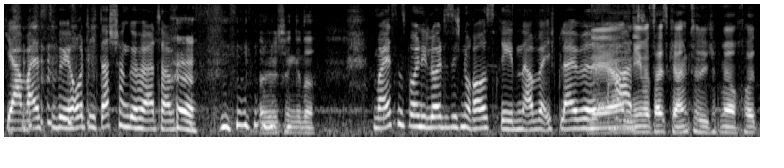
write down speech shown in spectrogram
Ja, weißt du, wie oft ich das schon gehört habe? Da habe ich mir schon gedacht. Meistens wollen die Leute sich nur rausreden, aber ich bleibe Ja, ja, hart. nee, was heißt Geheimtipp? Ich habe mir auch heute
